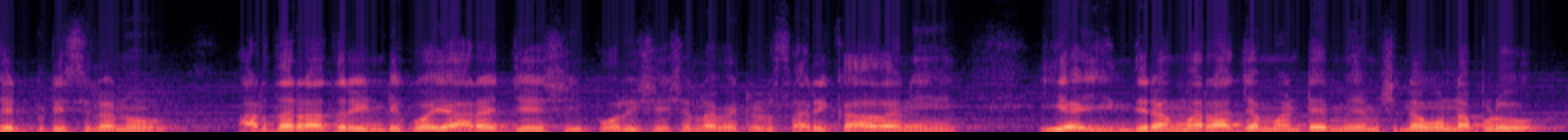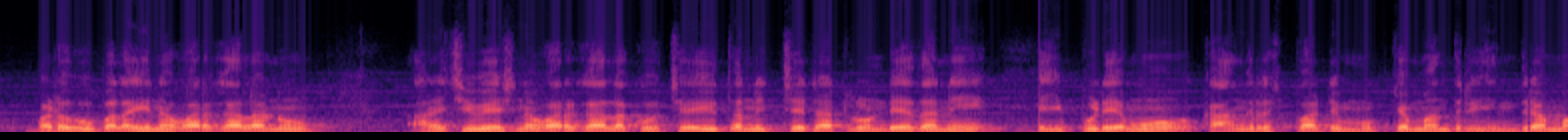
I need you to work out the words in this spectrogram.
జడ్పీటీసీలను అర్ధరాత్రి ఇంటికి పోయి అరెస్ట్ చేసి పోలీస్ స్టేషన్లో పెట్టడం సరికాదని. ఇక ఇందిరమ్మ రాజ్యం అంటే మేము చిన్నగా ఉన్నప్పుడు బడుగు బలహీన వర్గాలను అణిచివేసిన వర్గాలకు చేయూతనిచ్చేటట్లు ఉండేదని. ఇప్పుడేమో కాంగ్రెస్ పార్టీ ముఖ్యమంత్రి ఇందిరమ్మ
